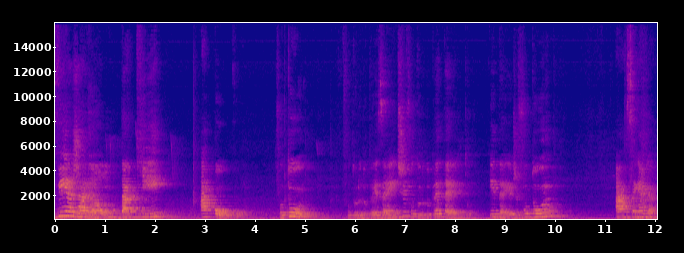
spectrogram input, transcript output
Viajarão daqui a pouco. Futuro. Futuro do presente, futuro do pretérito. Ideia de futuro. A sem H.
